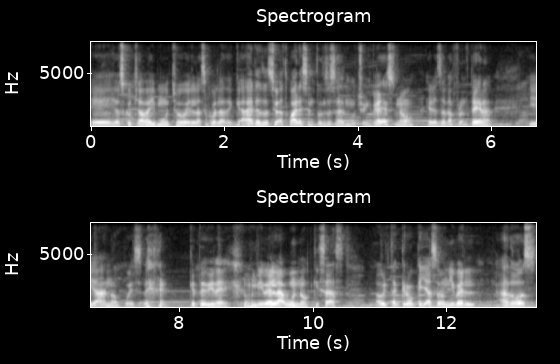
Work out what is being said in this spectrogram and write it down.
eh, yo escuchaba ahí mucho en la escuela de que, ah, eres de Ciudad Juárez, entonces sabes mucho inglés, ¿no? Eres de la frontera. Y ah, no, pues, ¿qué te diré? Un nivel A1 quizás. Ahorita creo que ya son un nivel A2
